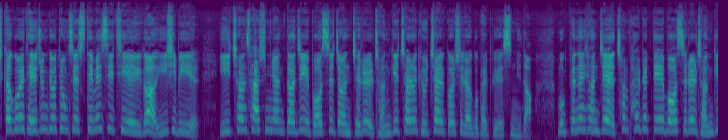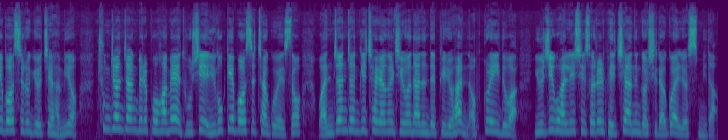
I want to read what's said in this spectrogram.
시카고의 대중교통 시스템인 CTA가 22일 2040년까지 버스 전체를 전기차로 교체할 것이라고 발표했습니다. 목표는 현재 1,800대의 버스를 전기버스로 교체하며 충전 장비를 포함해 도시의 7개 버스 차고에서 완전 전기 차량을 지원하는 데 필요한 업그레이드와 유지 관리 시설을 배치하는 것이라고 알렸습니다.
